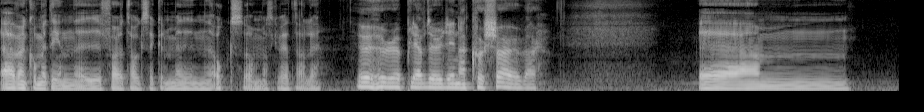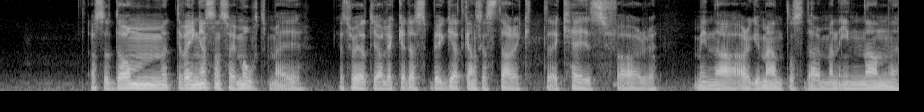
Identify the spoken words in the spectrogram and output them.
även kommit in i företagsekonomin också om jag ska vara helt ärlig. Hur upplevde du dina kurser där? Um, Alltså de, det var ingen som sa emot mig. Jag tror att jag lyckades bygga ett ganska starkt eh, case för mina argument och sådär. Men innan,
